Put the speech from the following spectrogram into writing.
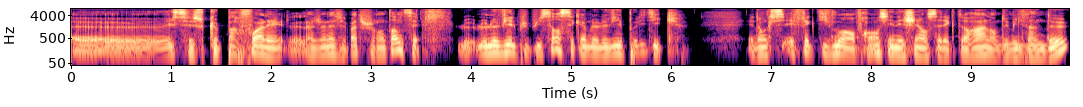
euh, c'est ce que parfois les, la jeunesse ne veut pas toujours entendre, c'est le, le, levier le plus puissant, c'est quand même le levier politique. Et donc, effectivement, en France, il y a une échéance électorale en 2022.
